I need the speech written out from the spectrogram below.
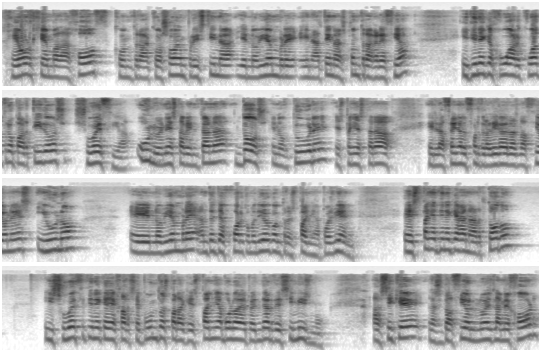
Georgia en Badajoz, contra Kosovo en Pristina y en noviembre en Atenas contra Grecia. Y tiene que jugar cuatro partidos Suecia, uno en esta ventana, dos en octubre, España estará en la Final Four de la Liga de las Naciones y uno en noviembre antes de jugar, como digo, contra España. Pues bien, España tiene que ganar todo y Suecia tiene que dejarse puntos para que España vuelva a depender de sí mismo. Así que la situación no es la mejor.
